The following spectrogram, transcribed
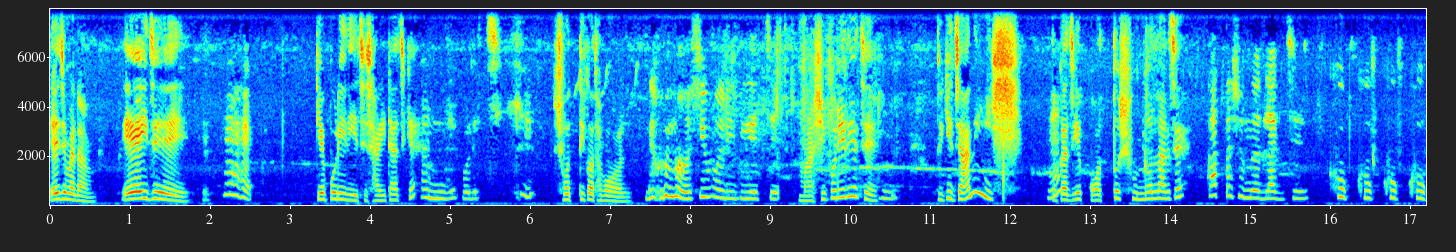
এই যে ম্যাডাম এই যে। হ্যাঁ কে পরিয়ে দিয়েছে শাড়িটা আজকে? আমি নিজে পড়েছি সত্যি কথা বল। দেখো মাসি পরিয়ে দিয়েছে। মাসি পরিয়ে দিয়েছে? তুই কি জানিস? তোকে আজকে কত সুন্দর লাগছে। কত সুন্দর লাগছে। খুব খুব খুব খুব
